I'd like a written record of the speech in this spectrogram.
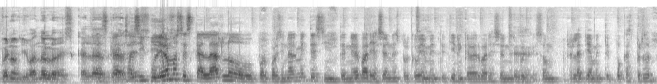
Bueno, llevándolo a escalas. Esca- o sea, grandes, si sí. pudiéramos escalarlo proporcionalmente sin tener variaciones, porque Sí. obviamente tiene que haber variaciones Sí, porque sí. son relativamente pocas personas,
